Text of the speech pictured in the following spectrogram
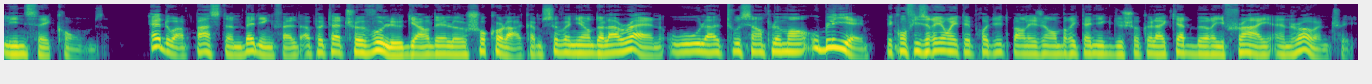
Lindsay Combs. Edward Paston Bedingfeld a peut-être voulu garder le chocolat comme souvenir de la reine ou l'a tout simplement oublié. Les confiseries ont été produites par les géants britanniques du chocolat Cadbury Fry and Rowantree.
